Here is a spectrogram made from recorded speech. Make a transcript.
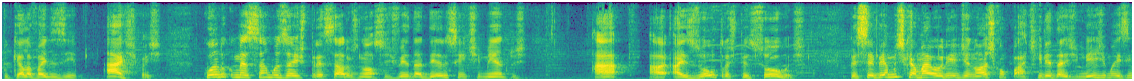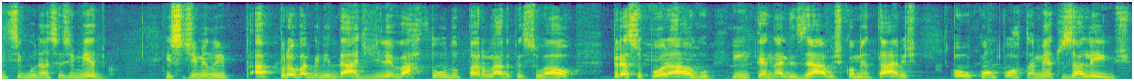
porque ela vai dizer. Aspas. Quando começamos a expressar os nossos verdadeiros sentimentos às outras pessoas, percebemos que a maioria de nós compartilha das mesmas inseguranças e medo. Isso diminui a probabilidade de levar tudo para o lado pessoal, pressupor algo e internalizar os comentários ou comportamentos alheios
